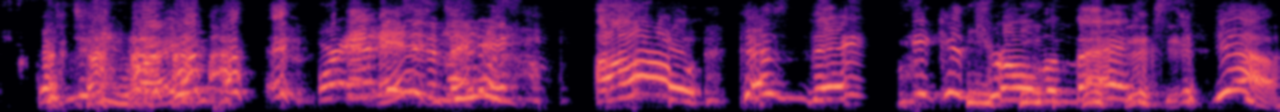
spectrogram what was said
right? Or anti-Semitic. Oh, because they control the banks. Yeah.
